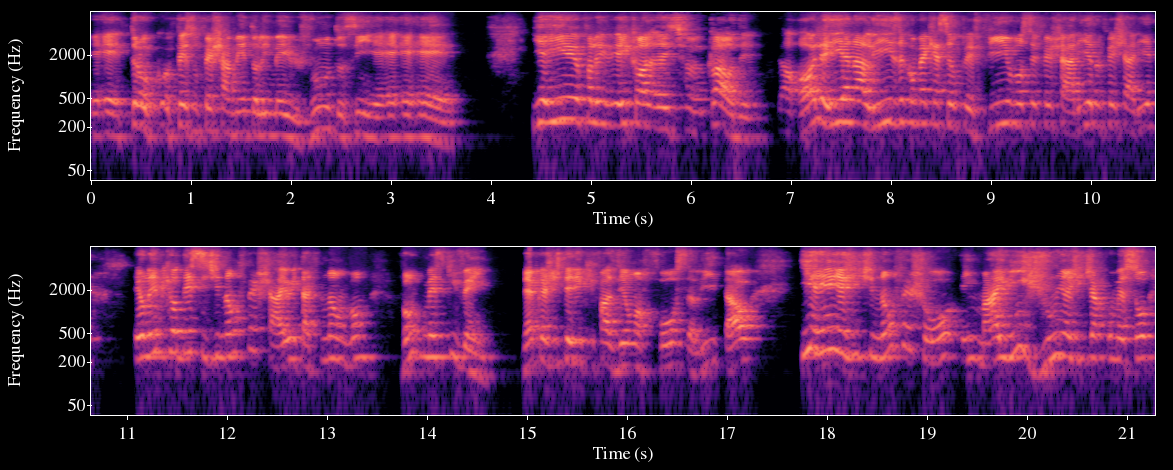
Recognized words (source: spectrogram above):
é, é, trocou, fez um fechamento ali meio junto, assim, é, é, é e aí eu falei, ei, Cláudio, olha aí, analisa como é que é seu perfil, você fecharia, não fecharia. Eu lembro que eu decidi não fechar. Eu e Tati, não, vamos, vamos pro mês que vem, né? Porque a gente teria que fazer uma força ali e tal. E aí a gente não fechou em maio, em junho a gente já começou.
